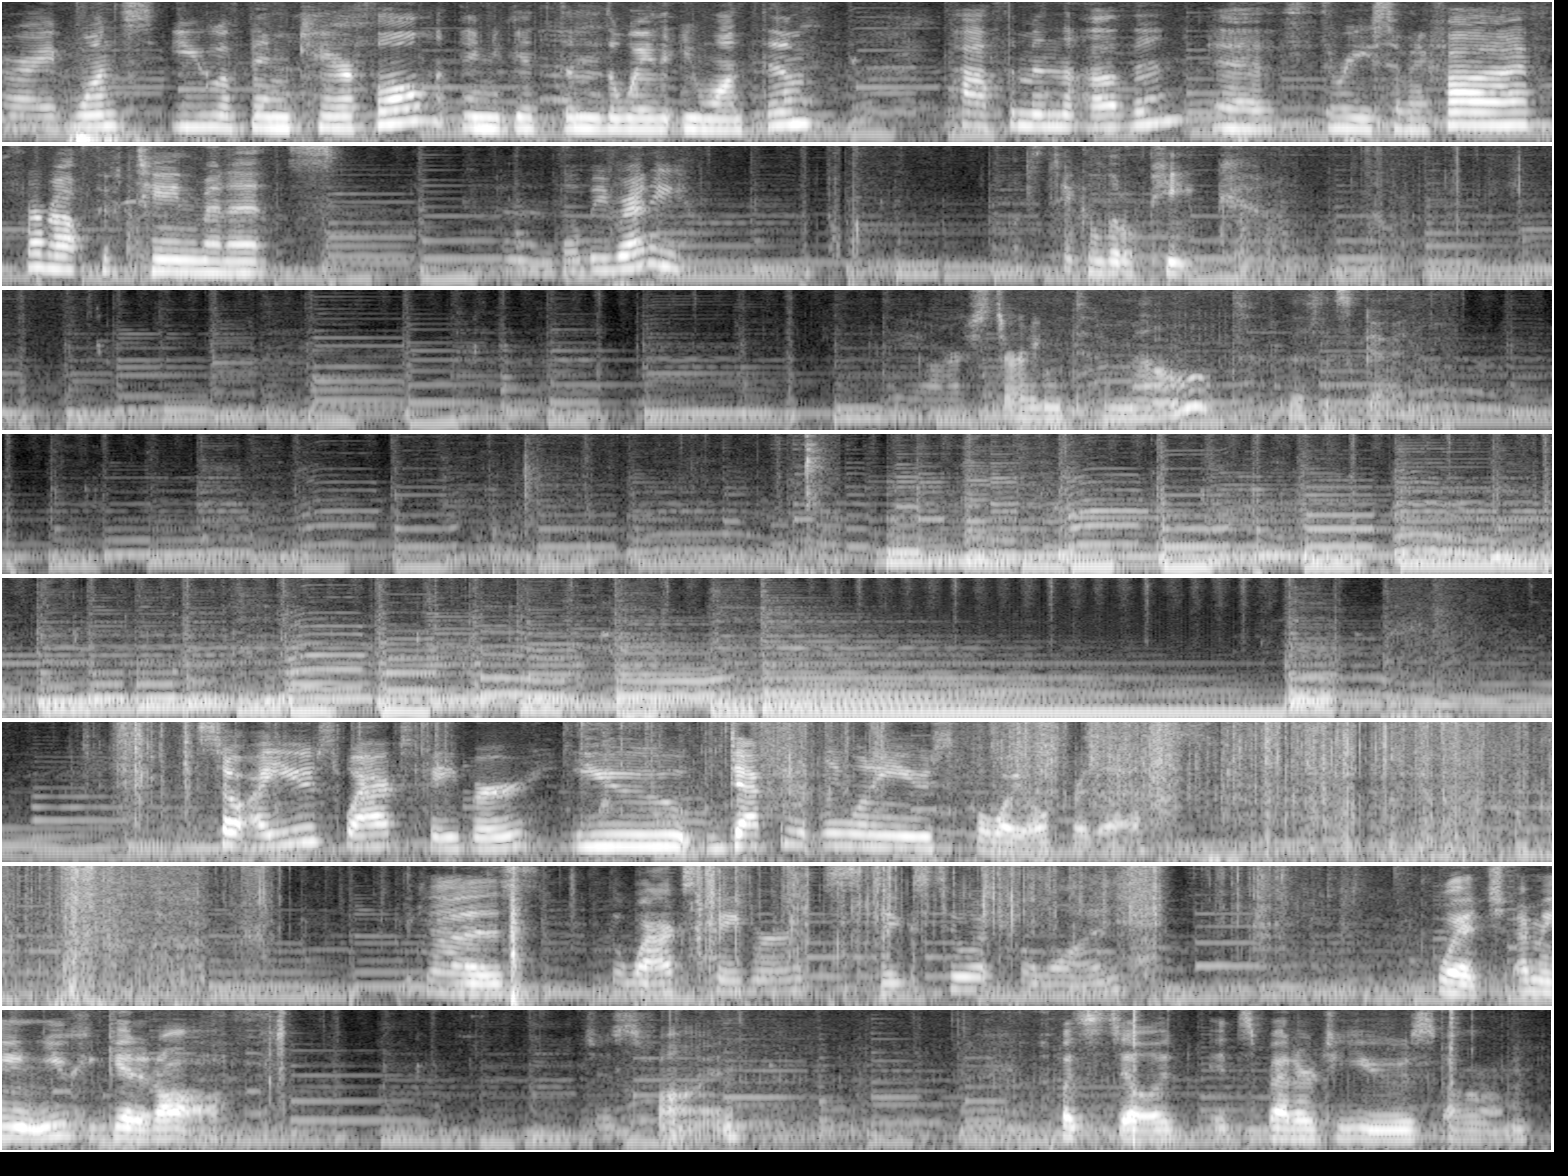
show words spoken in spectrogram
Alright once you have been careful and you get them the way that you want them pop them in the oven at 375 for about 15 minutes they'll be ready Let's take a little peek. They are starting to melt. This is good. So I used wax paper. You definitely want to use foil for this. Because the wax paper sticks to it for one. Which, I mean, you could get it off. Just fine. But still, it, it's better to use um,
